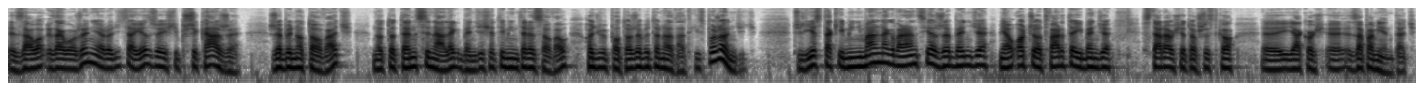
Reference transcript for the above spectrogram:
Zało założenie rodzica jest, że jeśli przykaże, żeby notować, no to ten synalek będzie się tym interesował, choćby po to, żeby te notatki sporządzić. Czyli jest taka minimalna gwarancja, że będzie miał oczy otwarte i będzie starał się to wszystko e, jakoś e, zapamiętać.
